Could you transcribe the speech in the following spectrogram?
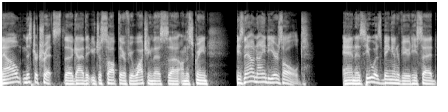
Now, Mr. Tritz, the guy that you just saw up there, if you're watching this uh, on the screen, he's now 90 years old. And as he was being interviewed, he said,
